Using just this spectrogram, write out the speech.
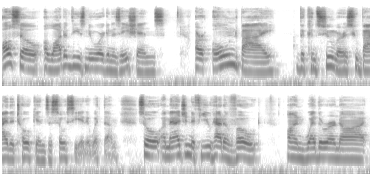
Also, a lot of these new organizations are owned by the consumers who buy the tokens associated with them. So imagine if you had a vote on whether or not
